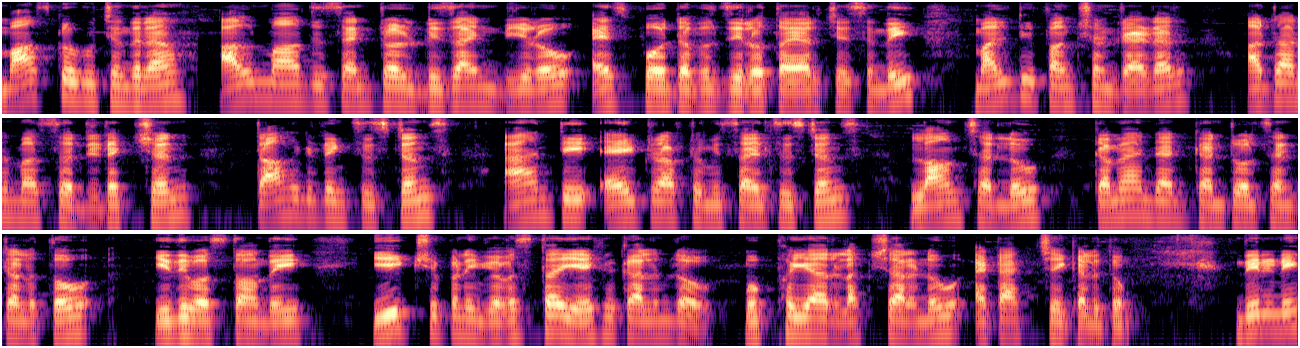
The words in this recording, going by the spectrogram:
మాస్కోకు చెందిన Almaz central design bureau S four double zero తయారు చేసింది. Multi function radar autonomous detection targeting systems anti aircraft missile systems లాంచర్లు కమాండ్ అండ్ కంట్రోల్ సెంటర్లతో ఇది వస్తోంది. ఈ క్షిపణి వ్యవస్థ ఏకకాలంలో ముప్పై ఆరు లక్ష్యాలను అటాక్ చేయగలదు. దీనిని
